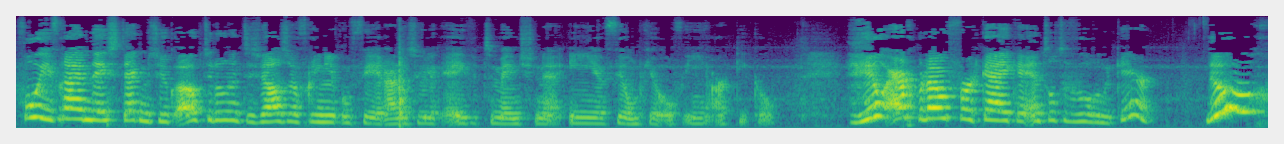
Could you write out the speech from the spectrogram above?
voel je vrij om deze tag natuurlijk ook te doen. Het is wel zo vriendelijk om Vera natuurlijk even te mentionen in je filmpje of in je artikel. Heel erg bedankt voor het kijken en tot de volgende keer. Doei!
